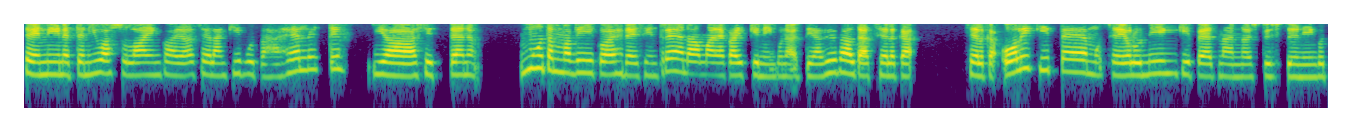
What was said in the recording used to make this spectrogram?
tein niin, että en juossu lainkaan ja selän kivut vähän hellitti. Ja sitten muutama viikko ehdeisiin treenaamaan ja kaikki niin kuin näytti ihan hyvältä, että selkä, selkä oli kipeä, mutta se ei ollut niin kipeä, että mä en olisi pystynyt niin kuin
